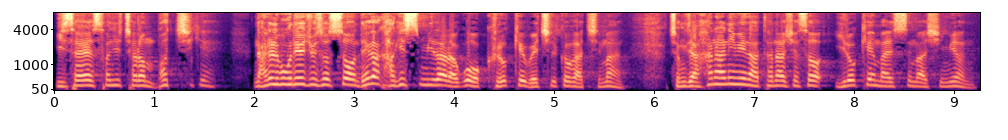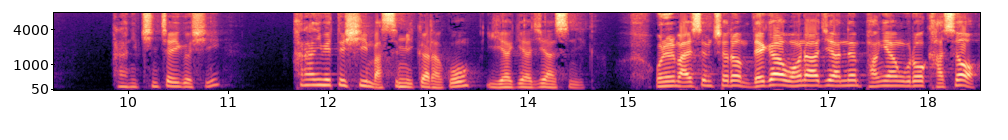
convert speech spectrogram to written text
이사의 선지처럼 멋지게 나를 보내주셨어. 내가 가겠습니다라고 그렇게 외칠 것 같지만 정작 하나님이 나타나셔서 이렇게 말씀하시면 하나님 진짜 이것이 하나님의 뜻이 맞습니까? 라고 이야기하지 않습니까? 오늘 말씀처럼 내가 원하지 않는 방향으로 가서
